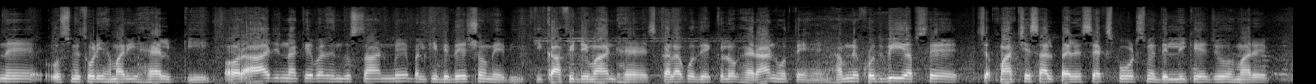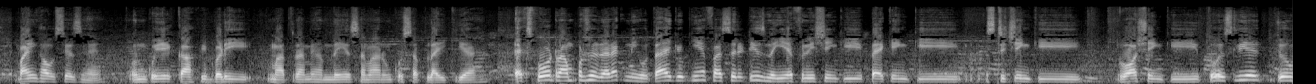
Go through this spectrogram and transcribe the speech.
ने उसमें थोड़ी हमारी हेल्प की। और आज न केवल हिंदुस्तान में, बल्कि विदेशों में भी की काफ़ी डिमांड है। इस कला को देख के लोग हैरान होते हैं। हमने खुद भी अब से पाँच छह साल पहले से एक्सपोर्ट्स में दिल्ली के जो हमारे बाइंग हाउसेज हैं, उनको ये काफ़ी बड़ी मात्रा में हमने ये सामान उनको सप्लाई किया है। एक्सपोर्ट रामपुर से डायरेक्ट नहीं होता है क्योंकि ये फैसिलिटीज़ नहीं है फिनिशिंग की पैकिंग की स्टिचिंग की वॉशिंग की। तो इसलिए जो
